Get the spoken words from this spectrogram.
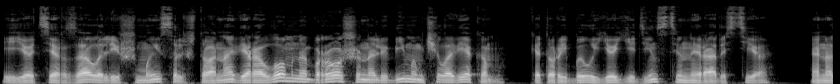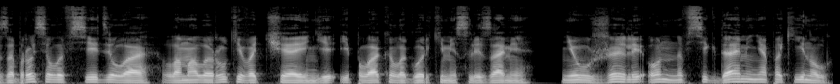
Ее терзала лишь мысль, что она вероломно брошена любимым человеком, который был ее единственной радостью. Она забросила все дела, ломала руки в отчаянии и плакала горькими слезами. «Неужели он навсегда меня покинул?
